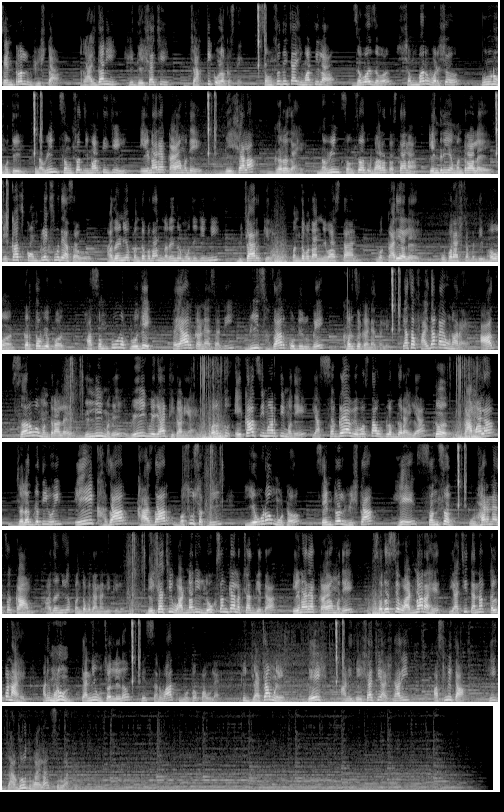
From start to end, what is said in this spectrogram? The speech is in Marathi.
सेंट्रल व्हिस्टा राजधानी ही देशाची जागतिक ओळख असते. संसदेच्या इमारतीला जवळजवळ शंभर वर्ष पूर्ण होतील. नवीन संसद इमारतीची येणाऱ्या काळामध्ये देशाला गरज आहे. नवीन संसद उभारत असताना केंद्रीय मंत्रालय एकाच कॉम्प्लेक्समध्ये असावं आदरणीय पंतप्रधान नरेंद्र मोदीजींनी विचार केला. पंतप्रधान निवासस्थान व कार्यालय उपराष्ट्रपती भवन कर्तव्यपद हा संपूर्ण प्रोजेक्ट तयार करण्यासाठी वीस हजार कोटी रुपये खर्च करण्यात आले. याचा फायदा काय होणार आहे? आज सर्व मंत्रालय दिल्लीमध्ये वेगवेगळ्या ठिकाणी आहेत. परंतु एकाच इमारतीमध्ये या सगळ्या व्यवस्था उपलब्ध राहिल्या तर कामाला जलदगती होईल. एक हजार खासदार बसू शकतील. एवढं मोठं सेंट्रल विस्टा हे संसद उभारण्याचं काम आदरणीय पंतप्रधानांनी केलं. देशाची वाढणारी लोकसंख्या लक्षात घेता येणाऱ्या काळामध्ये सदस्य वाढणार आहेत याची त्यांना कल्पना आहे. आणि म्हणून त्यांनी उचललेलं हे सर्वात मोठं पाऊल आहे. की ज्याच्यामुळे देश आणि देशाची असणारी अस्मिता ही जागृत व्हायला सुरुवात होती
